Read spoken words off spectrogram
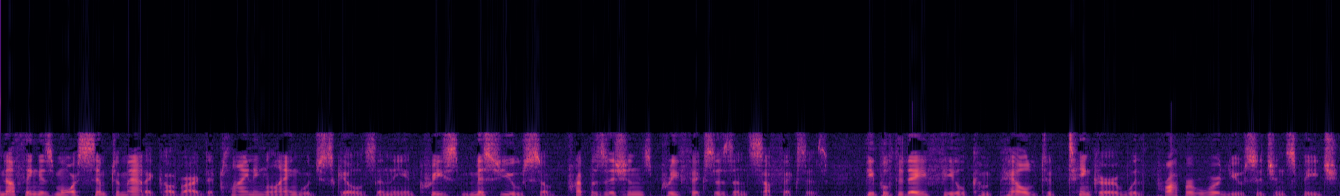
Nothing is more symptomatic of our declining language skills than the increased misuse of prepositions, prefixes, and suffixes. People today feel compelled to tinker with proper word usage in speech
